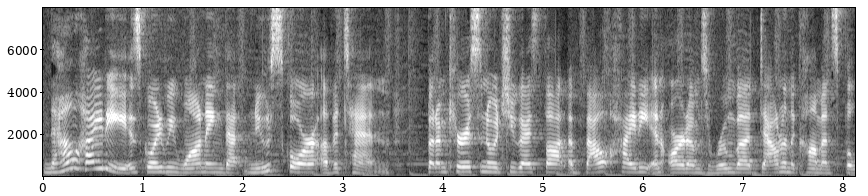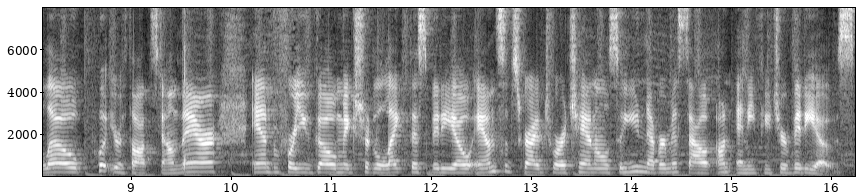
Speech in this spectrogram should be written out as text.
now Heidi is going to be wanting that new score of a 10 but I'm curious to know what you guys thought about Heidi and Artem's rumba down in the comments below. Put your thoughts down there. And before you go, make sure to like this video and subscribe to our channel so you never miss out on any future videos.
